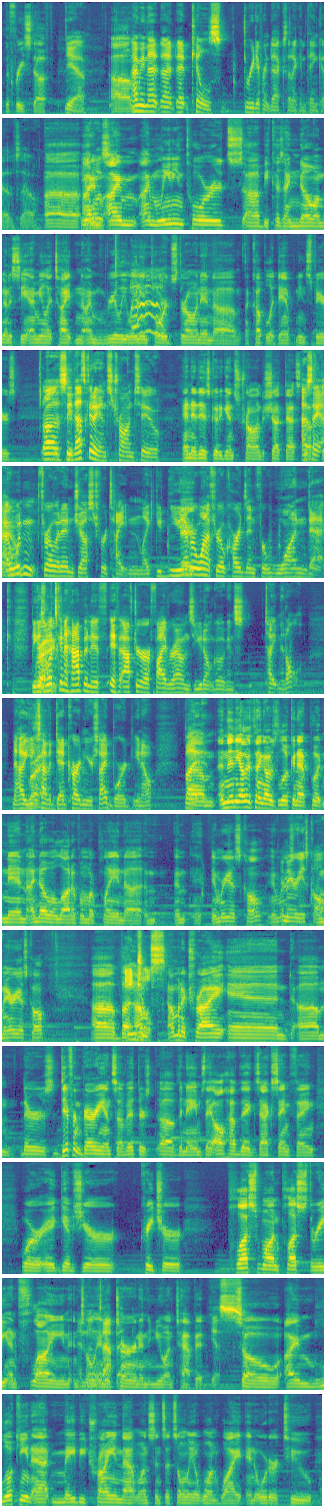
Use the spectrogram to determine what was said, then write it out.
the free stuff. Yeah, Um, I mean that, that that kills three different decks that I can think of. So Uh, I'm, almost- I'm I'm leaning towards uh, because I know I'm going to see Amulet Titan. I'm really leaning Ah. towards throwing in uh, a couple of dampening spheres, uh, see, that's good against Tron too. and it is good against Tron to shut that I stuff say I wouldn't throw it in just for Titan. Like you, you never want to throw cards in for one deck because Right. what's going to happen if if after our five rounds you don't go against Titan at all? Now you just have a dead card in your sideboard, you know. But Um, and then the other thing I was looking at putting in, I know a lot of them are playing uh, em- em- Emeria's Call. Emeria's Call. Emeria's Call. Uh, but I'm- I'm, gonna try and um, there's different variants of it. There's of the names. They all have the exact same thing, where it gives your creature plus one, plus three, and flying until end of turn, and then you untap it. yes, So I'm looking at maybe trying that one since it's only a one white in order to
